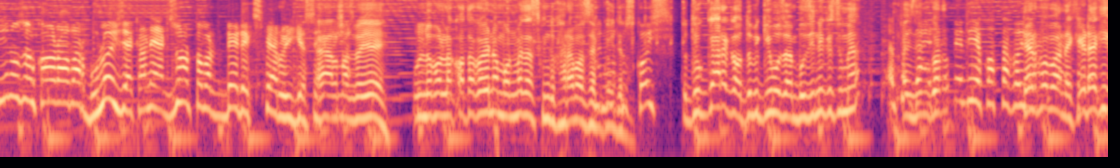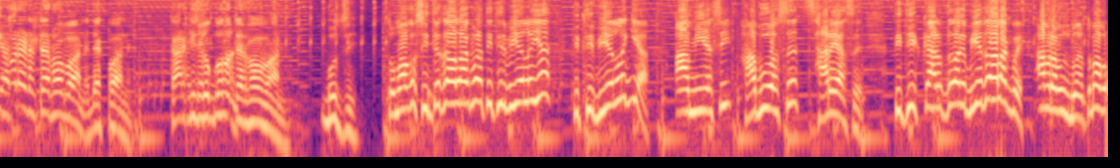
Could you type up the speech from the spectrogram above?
তিনজন খাওয়ার আবার ভুল হয়ে যায় কারণ একজনের তো আবার ডেট এক্সপায়ার হয়ে গেছে। আলমাস ভাই এ উল্টো পাল্টা কথা কই না মন মেজাজ কিন্তু খারাপ আছে আমি কই দিলাম। কইস। তো তুই কারে কও তুমি কি বুঝো আমি বুঝি কিছু মেয়ে? তুই ফাইজিং করো। নিয়ে কথা কই টের পাবা না কেডা কি করে এটা টের পাবা না দেখ পাবা না। কার কি যোগ্যতা টের পাবা না। বুঝছি। তোমাকে চিন্তা করা লাগবে তিথির বিয়ে লইয়া তিথির বিয়ে লাগিয়া আমি আছি হাবু আছে সারে আছে তিথি কার লাগে বিয়ে দেওয়া লাগবে আমরা বুঝব না তোমাকে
